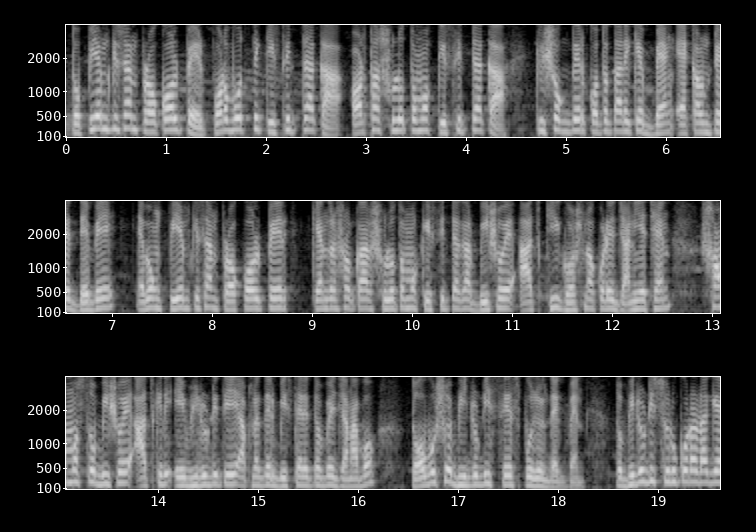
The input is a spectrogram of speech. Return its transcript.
তো পিএম কিষাণ প্রকল্পের পরবর্তী কিস্তির টাকা, অর্থাৎ ষোলোতম কিস্তির টাকা কৃষকদের কত তারিখে ব্যাংক অ্যাকাউন্টে দেবে? এবং পিএম কিষাণ প্রকল্পের কেন্দ্র সরকার ষোলোতম কিস্তির টাকার বিষয়ে আজ কী ঘোষণা করে জানিয়েছেন, সমস্ত বিষয়ে আজকের এই ভিডিওটিতে আপনাদের বিস্তারিতভাবে জানাব। তো অবশ্যই ভিডিওটি শেষ পর্যন্ত দেখবেন। তো ভিডিওটি শুরু করার আগে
